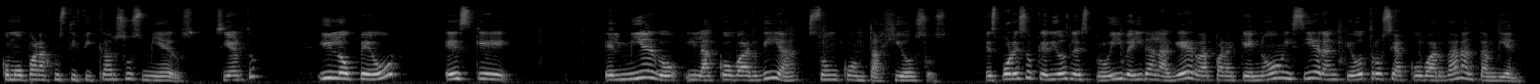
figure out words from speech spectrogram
como para justificar sus miedos, ¿cierto? Y lo peor es que el miedo y la cobardía son contagiosos. Es por eso que Dios les prohíbe ir a la guerra para que no hicieran que otros se acobardaran también.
